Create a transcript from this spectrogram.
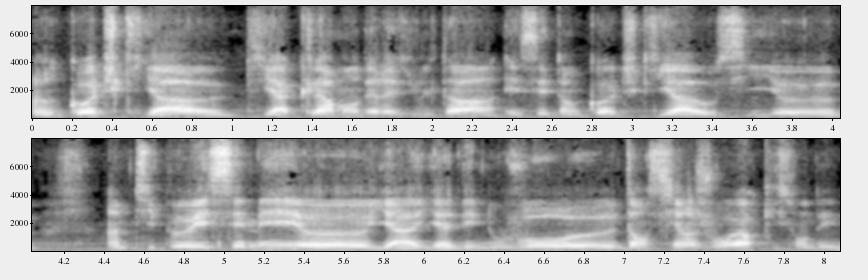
un coach qui a, euh, qui a clairement des résultats et c'est un coach qui a aussi euh, un petit peu essaimé. Euh, il y, a, y, a, des nouveaux, d'anciens joueurs qui sont des,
